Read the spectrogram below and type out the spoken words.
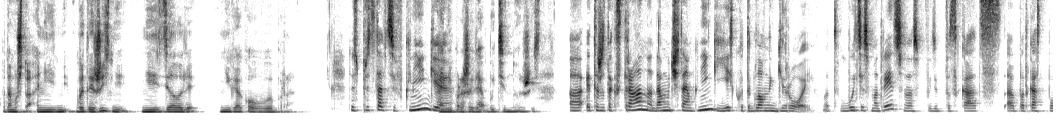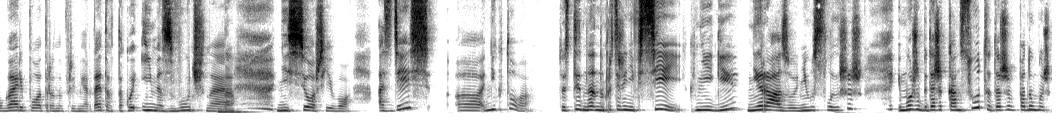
потому что они в этой жизни не сделали никакого выбора. То есть представьте, в книге... Они прожили обыденную жизнь. А, это же так странно, да, мы читаем книги, есть какой-то главный герой. Вот будете смотреть, у нас будет подкаст, а, подкаст по Гарри Поттеру, например, да, это вот такое имя звучное, да. несешь его. А здесь э, никто. То есть ты на, на протяжении всей книги ни разу не услышишь, и, может быть, даже к концу ты даже подумаешь,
